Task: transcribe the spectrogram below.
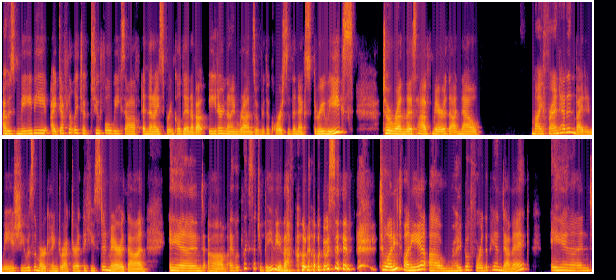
I was maybe, I definitely took two full weeks off and then I sprinkled in about eight or nine runs over the course of the next three weeks to run this half marathon. Now, my friend had invited me. She was the marketing director at the Houston Marathon. And um, I looked like such a baby in that photo. It was in 2020, uh, right before the pandemic. And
